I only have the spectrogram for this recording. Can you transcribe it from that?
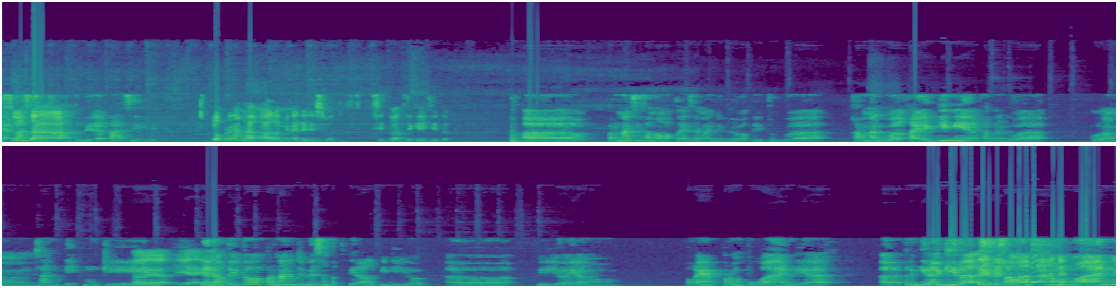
ya susah. kan untuk diatasi gitu. lo pernah nggak ngalamin ada di suatu situasi kayak gitu Eh, pernah sih sama waktu SMA juga waktu itu gua karena gua kayak gini ya karena gua kurang Hmm. cantik mungkin oh iya iya, dan iya. waktu itu pernah juga sempat viral video eh, video yang pokoknya perempuan dia eh, tergila-gila gitu sama someone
